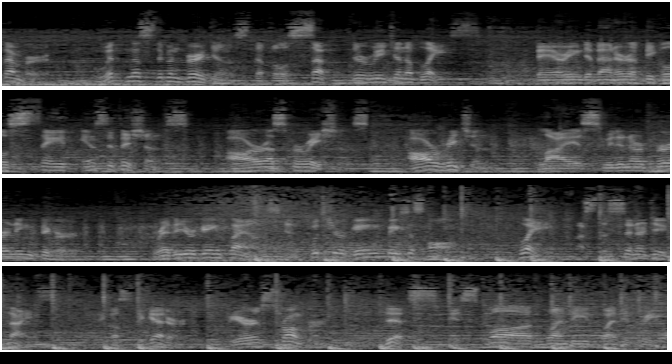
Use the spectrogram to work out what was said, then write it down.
September, witness the convergence that will set the region ablaze. Bearing the banner of Bicol State institutions, our aspirations, our region lies within our burning vigor. Ready your game plans and put your game faces on. Play as the synergy ignites, because together we are stronger. This is SCUAA 2023.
